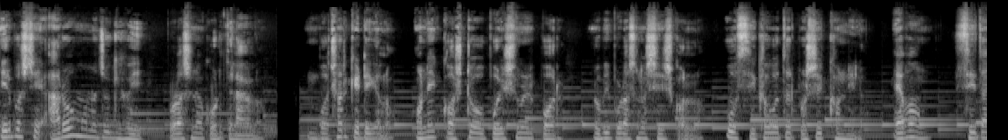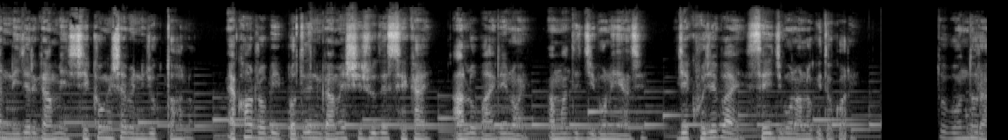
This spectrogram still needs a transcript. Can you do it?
এরপর সে আরও মনোযোগী হয়ে পড়াশোনা করতে লাগল। বছর কেটে গেল। অনেক কষ্ট ও পরিশ্রমের পর রবি পড়াশোনা শেষ করল ও শিক্ষকতার প্রশিক্ষণ নিল এবং সে তার নিজের গ্রামে শিক্ষক হিসাবে নিযুক্ত হলো। এখন রবি প্রতিদিন গ্রামের শিশুদের শেখায়, আলো বাইরে নয়, আমাদের জীবনেই আছে। যে খুঁজে পায়, সেই জীবন আলোকিত করে। তো বন্ধুরা,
